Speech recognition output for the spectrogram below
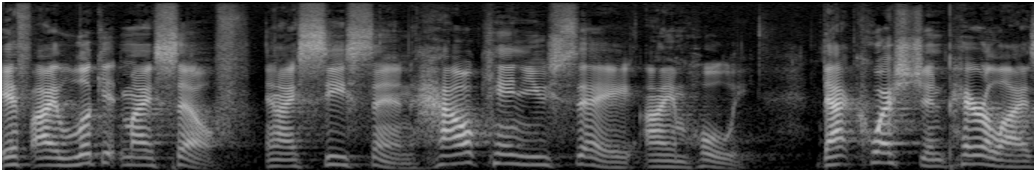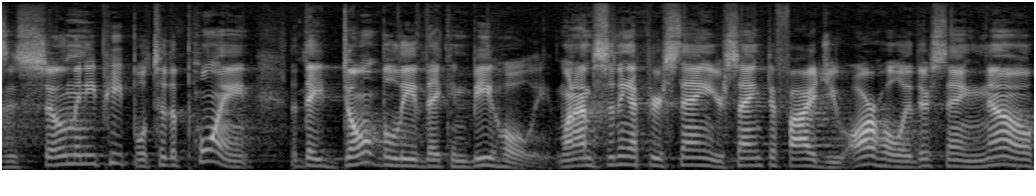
if I look at myself and I see sin, how can you say I am holy? That question paralyzes so many people to the point that they don't believe they can be holy. When I'm sitting up here saying you're sanctified, you are holy, they're saying, no,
